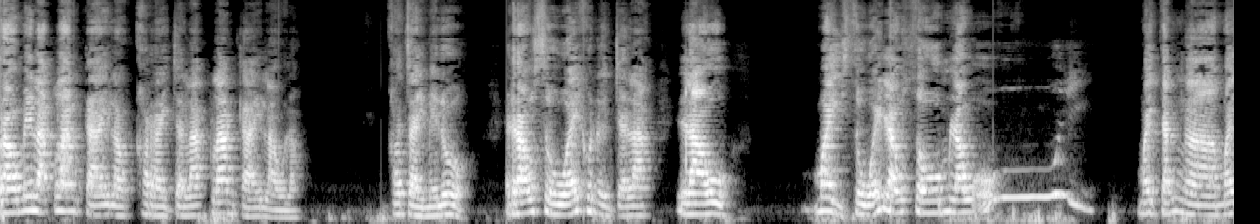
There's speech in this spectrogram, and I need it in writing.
เราไม่รักร่างกายเราใครจะรักร่างกายเราล่ะเข้าใจไหมลูก เราสวยคนอื่นจะรัก เราไม่สวยเราโทรมเราโอ้ยไม่จังงาไม่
